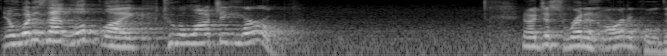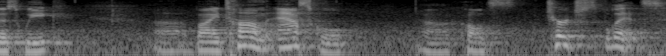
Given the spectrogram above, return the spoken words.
And what does that look like to a watching world? Now, I just read an article this week uh, by Tom Ascol uh, called Church Splits.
